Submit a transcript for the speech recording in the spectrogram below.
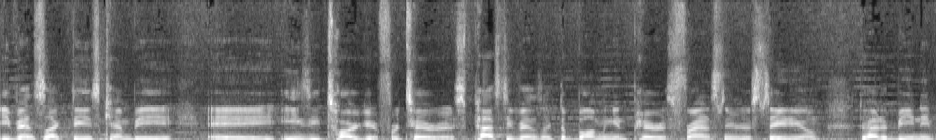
Events like these can be a easy target for terrorists. Past events like the bombing in Paris, France near the stadium, there had to be an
